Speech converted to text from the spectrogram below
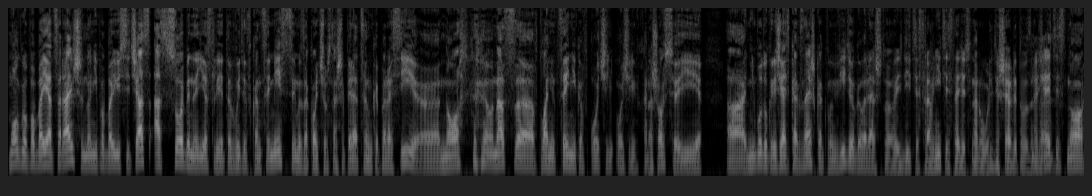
мог бы побояться раньше, но не побоюсь сейчас, особенно если это выйдет в конце месяца, и мы закончим с нашей переоценкой по России, э, но у нас э, в плане ценников очень-очень хорошо все, и а, не буду кричать, как знаешь, как в видео говорят, что идите сравнитесь, найдете на рубль дешевле, то возвращайтесь, но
